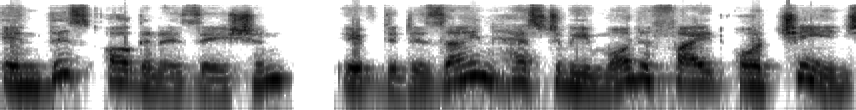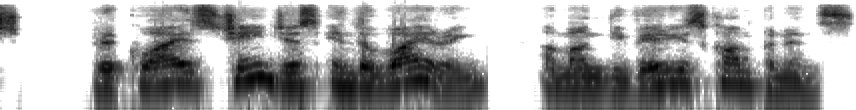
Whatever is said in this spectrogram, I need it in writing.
In this organization, if the design has to be modified or changed, requires changes in the wiring among the various components.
